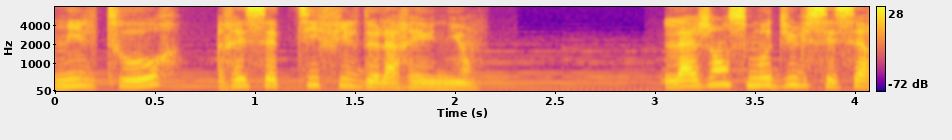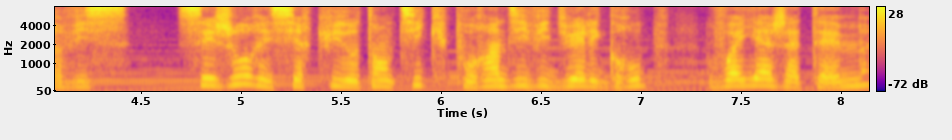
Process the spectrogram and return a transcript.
1000 tours, réceptif île de la Réunion. L'agence module ses services, séjours et circuits authentiques pour individuels et groupes, voyages à thème,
